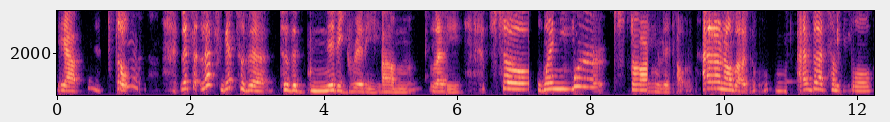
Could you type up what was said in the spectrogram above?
Yeah. So yeah. let's let's get to the to the nitty gritty. Um, Leslie. So when you were starting this out, I don't know about I've got some people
